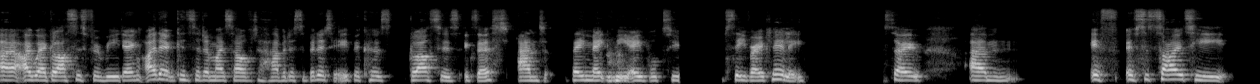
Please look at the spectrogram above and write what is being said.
uh, I wear glasses for reading. I don't consider myself to have a disability because glasses exist and they make mm-hmm. me able to see very clearly. So um, if if society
